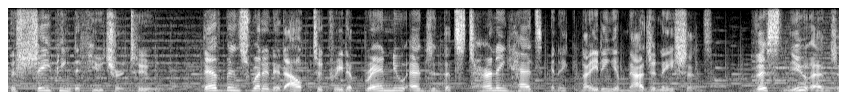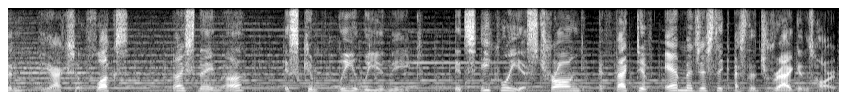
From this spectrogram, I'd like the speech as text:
they're shaping the future too. They've been sweating it out to create a brand new engine that's turning heads and igniting imaginations. This new engine, the Axial Flux, nice name huh, is completely unique. It's equally as strong, effective, and majestic as the Dragon's Heart.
